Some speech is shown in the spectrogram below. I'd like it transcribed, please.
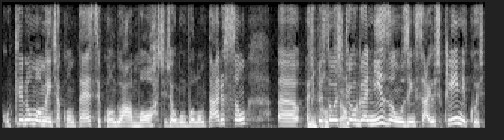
o que normalmente acontece quando há a morte de algum voluntário são uh, as pessoas que organizam os ensaios clínicos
